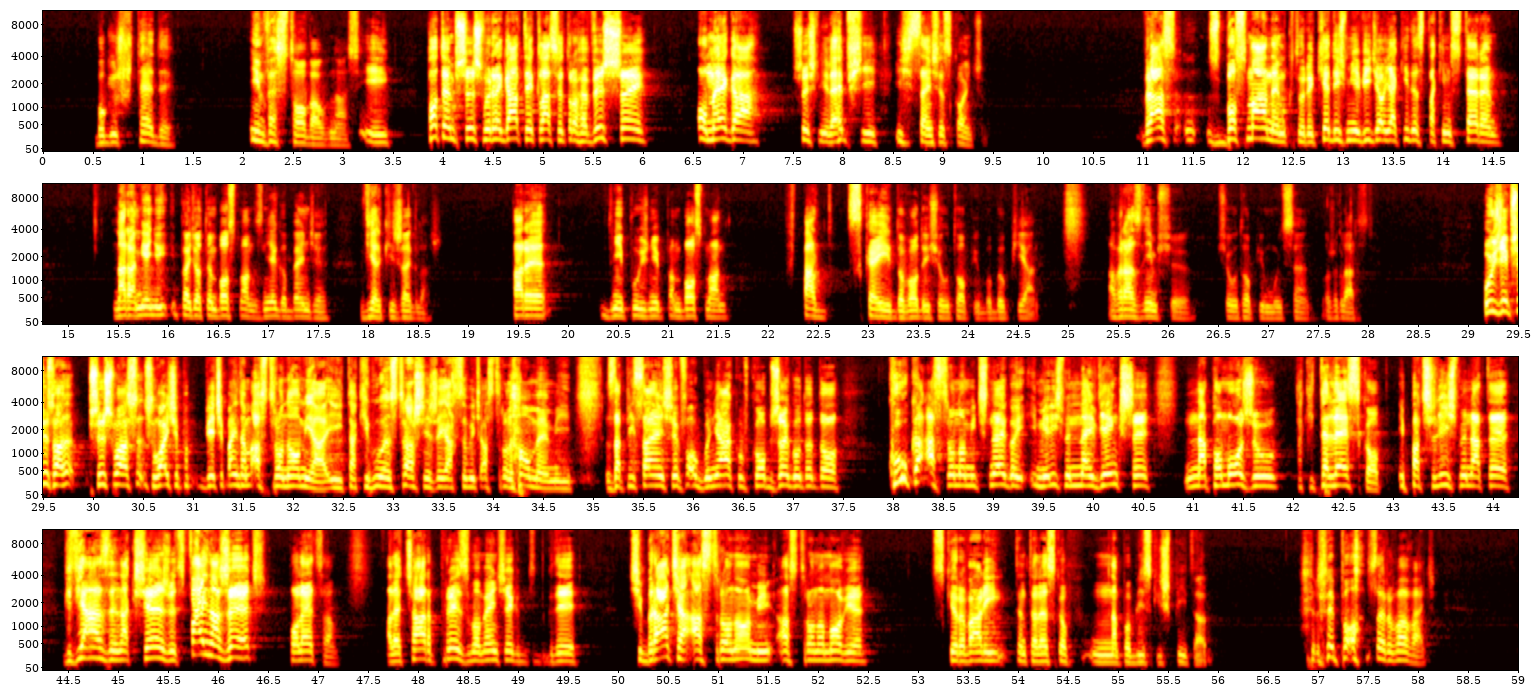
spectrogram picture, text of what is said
Bóg już wtedy inwestował w nas. I potem przyszły regaty klasy trochę wyższej, omega, przyszli lepsi i sen się skończył. wraz z bosmanem, który kiedyś mnie widział, jak idę z takim sterem na ramieniu i powiedział ten bosman, z niego będzie wielki żeglarz. Parę dni później pan bosman wpadł z kei do wody i się utopił, bo był pijany. A wraz z nim się, się utopił mój sen o żeglarstwie. Później przyszła, przyszła, słuchajcie, wiecie, pamiętam astronomia i taki byłem strasznie, że ja chcę być astronomem i zapisałem się w Ogólniaku, w Kołobrzegu do, do kółka astronomicznego i, i mieliśmy największy na Pomorzu taki teleskop i patrzyliśmy na te gwiazdy, na księżyc. Fajna rzecz, polecam. Ale czar prys w momencie, gdy ci bracia astronomi, astronomowie skierowali ten teleskop na pobliski szpital, żeby poobserwować.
